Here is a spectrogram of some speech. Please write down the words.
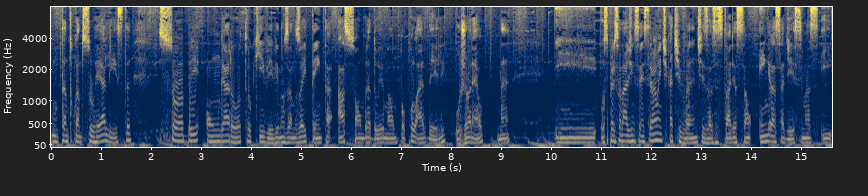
um tanto quanto surrealista sobre um garoto que vive nos anos 80 à sombra do irmão popular dele, o Jorel, né? E os personagens são extremamente cativantes, as histórias são engraçadíssimas e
